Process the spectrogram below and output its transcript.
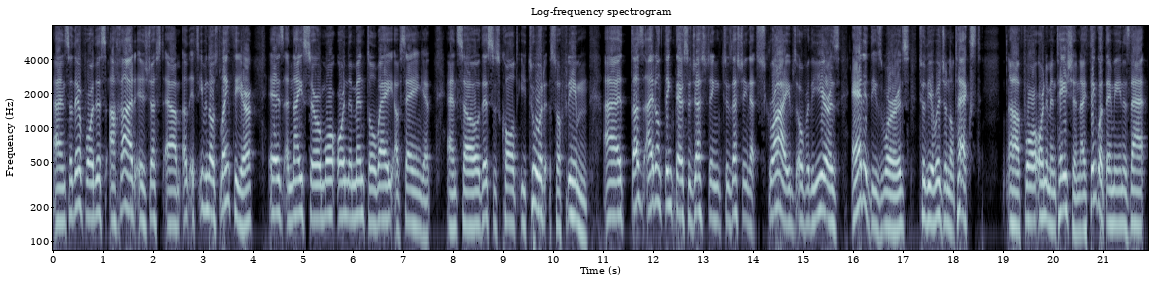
and so therefore this achad is just um, it's even though it's lengthier is a nicer, more ornamental way of saying it. And so this is called itur sofrim. Uh, it does, I don't think they're suggesting, suggesting that scribes over the years added these words to the original text uh, for ornamentation. I think what they mean is that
